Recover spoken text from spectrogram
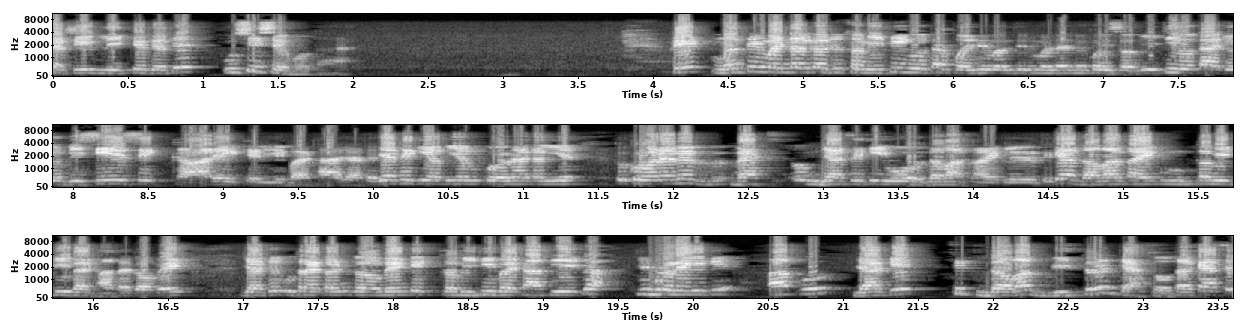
अचीव लिख के देते, उसी से होता है। फिर मंत्रिमंडल का जो समिति होता है, पहले मंत्रिमंडल में कोई समिति होता है जो विशेष कार्य के लिए बैठाया जाता है। जैसे कि अभी हम कोरोना का लिए तो कोरोना में जैसे कि वो दवा का एक ले लेते क्या दवा का एक कमिटी बैठा था गवर्नमेंट जैसे उत्तराखंड गवर्नमेंट एक कमिटी बैठाती है क्या, कि बोलेंगे कि आप जाके सिर्फ़ दवा वितरण कैसे होता है, कैसे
